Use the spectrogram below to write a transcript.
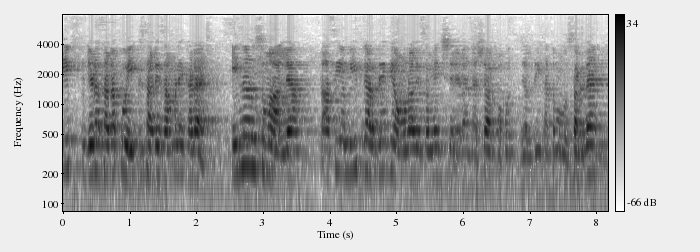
ਇੱਕ ਜਿਹੜਾ ਸਾਡਾ ਭਵਿੱਖ ਸਾਡੇ ਸਾਹਮਣੇ ਖੜਾ ਹੈ, ਇਹਨਾਂ ਨੂੰ ਸੰਭਾਲ ਲਿਆ, ਤਾਂ ਅਸੀਂ ਉਮੀਦ ਕਰਦੇ ਹਾਂ ਕਿ ਆਉਣ ਵਾਲੇ ਸਮੇਂ 'ਚ ਜਿਹੜਾ ਨਸ਼ਾ ਬਹੁਤ ਜਲਦੀ ਖਤਮ ਹੋ ਸਕਦਾ ਹੈ।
